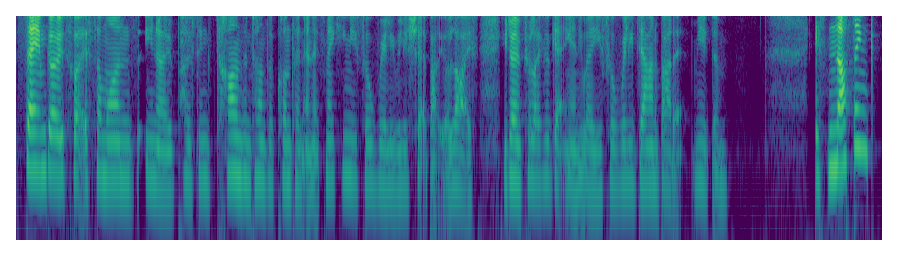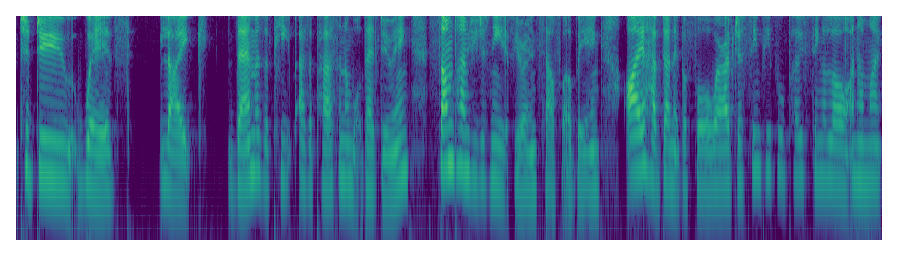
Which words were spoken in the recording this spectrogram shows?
Same goes for if someone's, you know, posting tons and tons of content and it's making you feel really, really shit about your life. You don't feel like you're getting anywhere. You feel really down about it. Mute them. It's nothing to do with like them as a pe- as a person and what they're doing. Sometimes you just need it for your own self well being. I have done it before where I've just seen people posting a lot and I'm like,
